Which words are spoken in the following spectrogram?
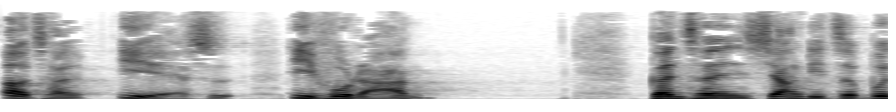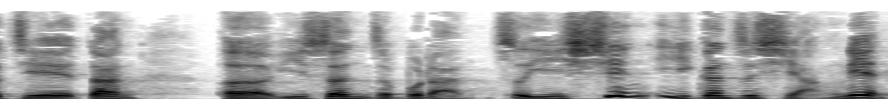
二成也是亦复然。根尘相离则不解，但耳于身则不然。至于心一根之想念，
